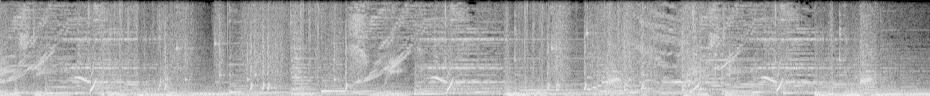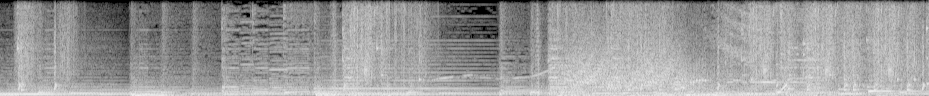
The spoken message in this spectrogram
tasty, sweet, tasty. Thank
